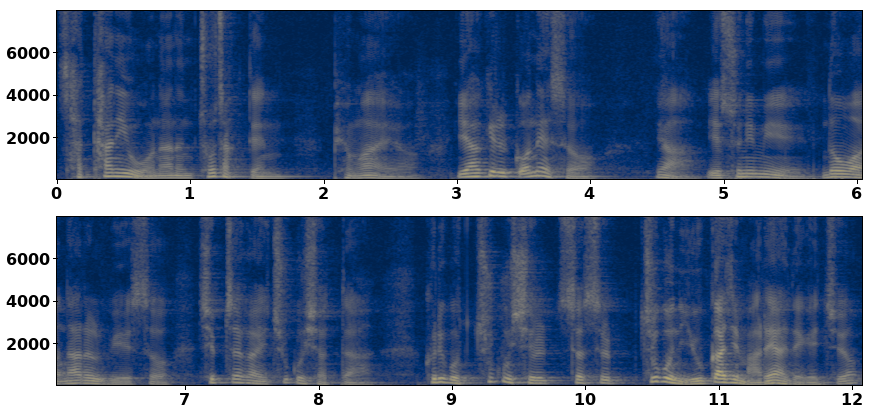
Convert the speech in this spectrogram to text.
사탄이 원하는 조작된 평화예요. 이야기를 꺼내서 야 예수님이 너와 나를 위해서 십자가에 죽으셨다. 그리고 죽으셨을 죽은 이유까지 말해야 되겠죠.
